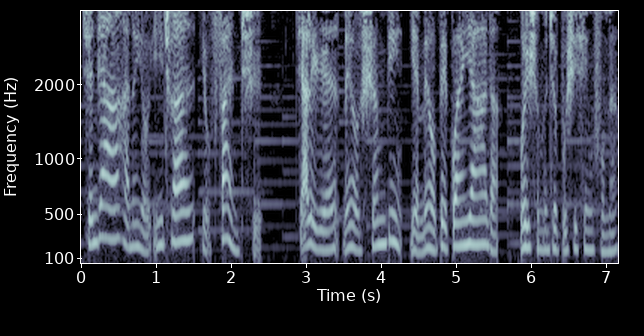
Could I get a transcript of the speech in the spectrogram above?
全家还能有衣穿有饭吃，家里人没有生病，也没有被关押的，为什么这不是幸福呢？”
